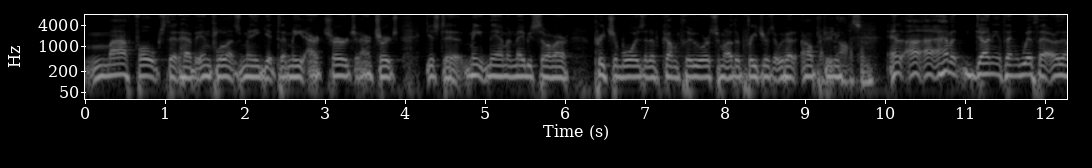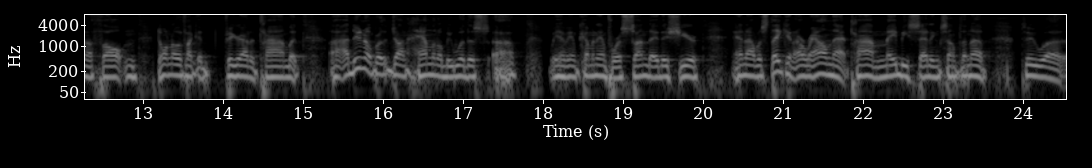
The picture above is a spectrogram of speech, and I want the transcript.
my folks that have influenced me get to meet our church, and our church gets to meet them, and maybe some of our preacher boys that have come through, or some other preachers that we've had an opportunity. awesome. And I, I haven't done anything with that other than a thought, and don't know if I could figure out a time. But uh, I do know Brother John Hamlin will be with us. Uh, we have him coming in for a Sunday this year, and I was thinking around that time maybe setting something up to uh,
